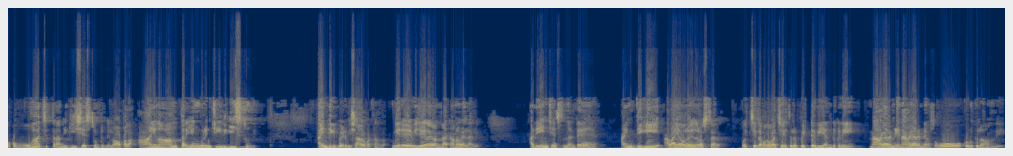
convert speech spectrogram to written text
ఒక ఊహా చిత్రాన్ని గీసేస్తుంటుంది లోపల. ఆయన ఆంతర్యం గురించి ఇది గీస్తుంది. ఆయన దిగిపోయాడు విశాఖపట్నంలో. మీరు ఏ విజయనగరం దాకానో వెళ్ళాలి. అది ఏం చేస్తుందంటే ఆయన దిగి అలా ఎవరో ఎదురొస్తారు. వచ్చి గబగబా చేతిలో పెట్టేవి అందుకుని నాన్నగారండి నాన్నగారండి ఓ కొడుకులా ఉంది.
